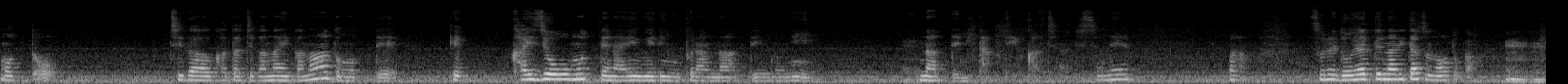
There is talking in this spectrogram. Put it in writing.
もっと違う形がないかなと思ってけ会場を持ってないウェディングプランナーっていうのにうんなってみたっていう感じなんですよね。まあそれどうやって成り立つのとかうん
